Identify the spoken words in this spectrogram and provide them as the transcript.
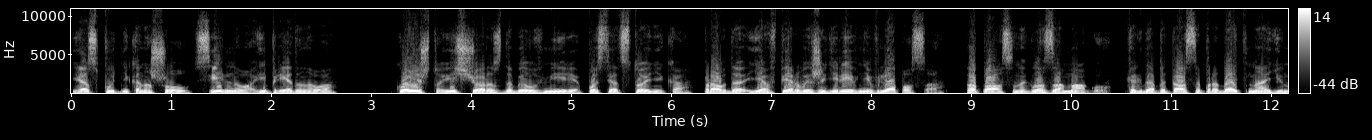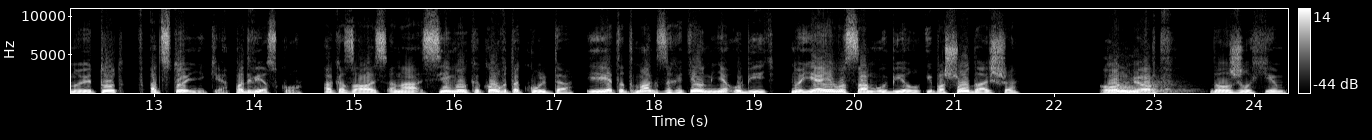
Я спутника нашел, сильного и преданного. Кое-что еще раз добыл в мире после отстойника. Правда, я в первой же деревне вляпался, попался на глаза магу, когда пытался продать найденную тут, в отстойнике, подвеску. Оказалось, она символ какого-то культа, и этот маг захотел меня убить, но я его сам убил и пошел дальше. «Он мертв», — доложил Хим.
